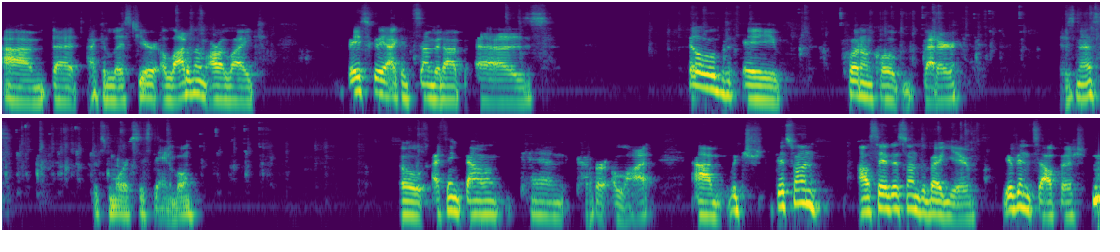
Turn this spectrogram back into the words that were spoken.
um, that I could list here. A lot of them are like, basically, I could sum it up as build a quote unquote better business that's more sustainable. So I think that one can cover a lot. Um, which this one, I'll say this one's about you. You've been selfish.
